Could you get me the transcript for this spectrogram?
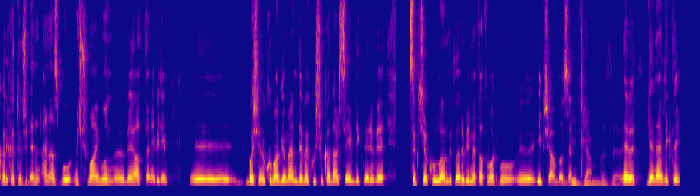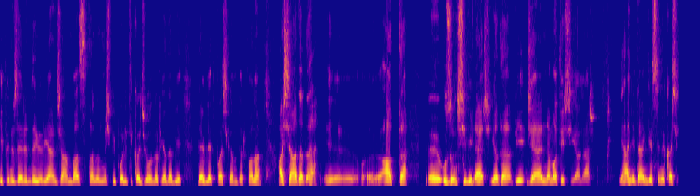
karikatürcülerin en az bu üç maymun e, veyahut da ne bileyim e, başını kuma gömen deve kuşu kadar sevdikleri ve sıkça kullandıkları bir metafor bu e, ip cambazı. İp cambazı. evet. Evet, genellikle ipin üzerinde yürüyen cambaz tanınmış bir politikacı olur ya da bir devlet başkanıdır falan. Aşağıda da e, altta e, uzun çiviler ya da bir cehennem ateşi yanar. Yani dengesini kaş-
